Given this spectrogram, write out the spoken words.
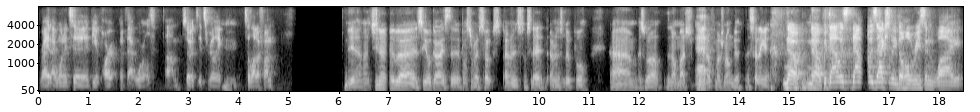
right? I wanted to be a part of that world. Um, so it's it's really mm. it's a lot of fun. Yeah, do you know? Uh, so your guys, the Boston Red Sox owners, obviously they're owners of Liverpool um, as well. They're not much uh, enough much longer. They're selling it. no, no, but that was that was actually the whole reason why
